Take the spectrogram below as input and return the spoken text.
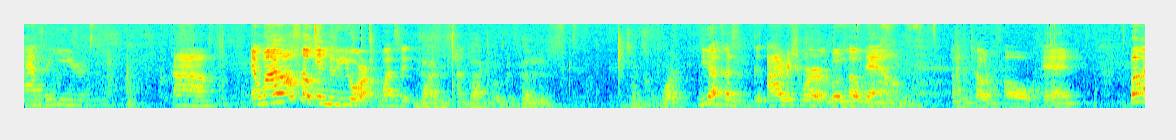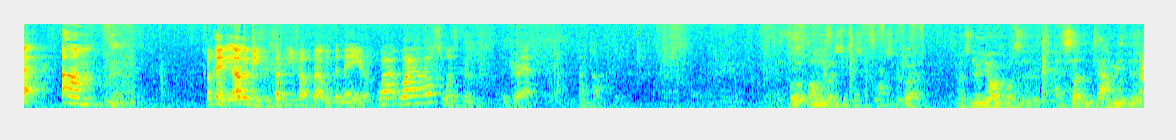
half a year. Um, and why also in New York was it? The Irish and black were competitive in terms of work. Yeah, because the Irish were a little low down on the totem pole, and but um, okay, the other reason, something you talked about with the mayor. Why why else was the, the draft unpopular? Well, because, Because New York was a, a southern town, I mean, the, the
